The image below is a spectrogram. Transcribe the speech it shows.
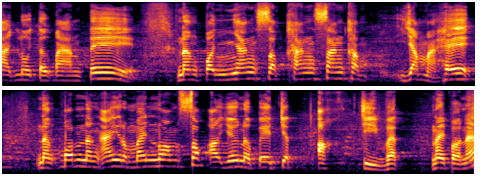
អាចលួចទៅបានទេនិងបញ្ញាំងសុខੰសង្ឃយមហេនឹងប៉ុននឹងឯងរមែងនាំសុខឲ្យយើងនៅពេលចិត្តអស់ជីវិតណៃប៉ុណ្ណា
